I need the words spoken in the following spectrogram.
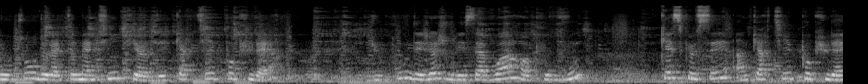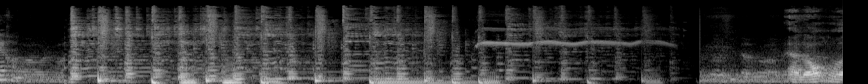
autour de la thématique des quartiers populaires. Du coup déjà je voulais savoir pour vous qu'est-ce que c'est un quartier populaire? Alors,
